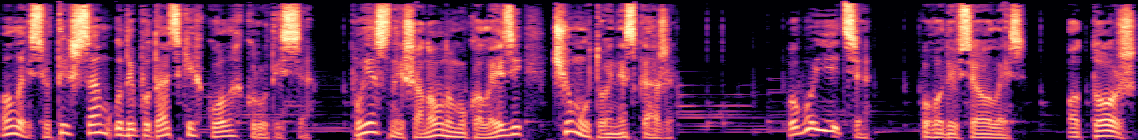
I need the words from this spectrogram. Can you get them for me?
Олесю, ти ж сам у депутатських колах крутишся. Поясни, шановному колезі, чому той не скаже. Побоїться, погодився Олесь. Отож,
